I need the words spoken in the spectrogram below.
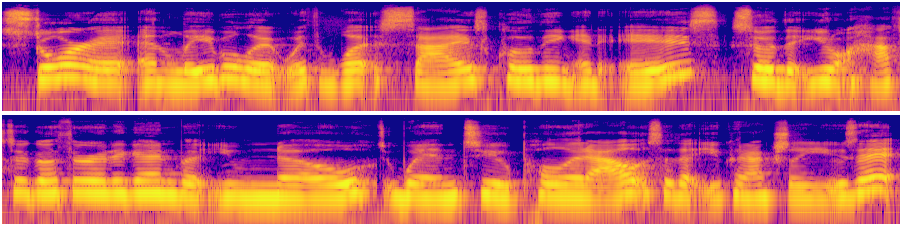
store it and label it with what size clothing it is so that you don't have to go through it again, but you know when to pull it out so that you can actually use it.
